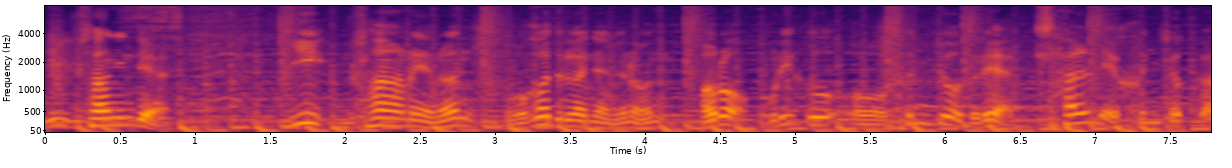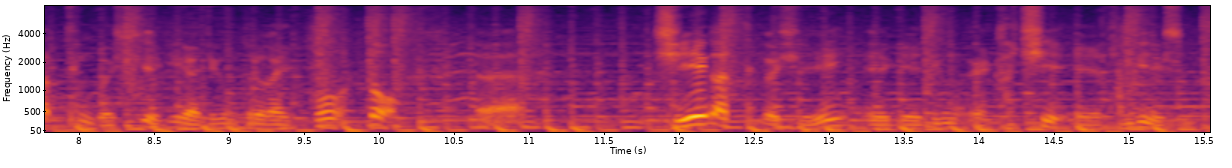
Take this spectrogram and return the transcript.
이 유산인데 이 유산에는 뭐가 들어갔냐면은 바로 우리 그 어, 선조들의 삶의 흔적 같은 것이 여기가 지금 들어가 있고 또 에, 지혜 같은 것이 여기에 지금 에, 같이 에, 담겨져 있습니다.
